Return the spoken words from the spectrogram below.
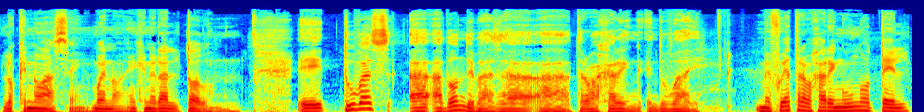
lo que no hacen. Bueno, en general todo. Eh, ¿Tú vas a, a dónde vas a, a trabajar en, en Dubái? Me fui a trabajar en un hotel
